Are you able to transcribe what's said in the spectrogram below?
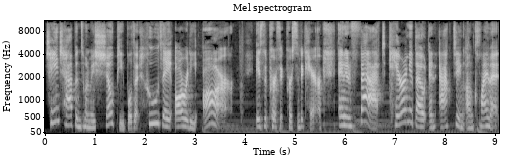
Change happens when we show people that who they already are is the perfect person to care. And in fact, caring about and acting on climate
